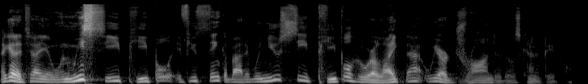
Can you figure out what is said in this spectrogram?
I got to tell you, when we see people, if you think about it, when you see people who are like that, we are drawn to those kind of people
